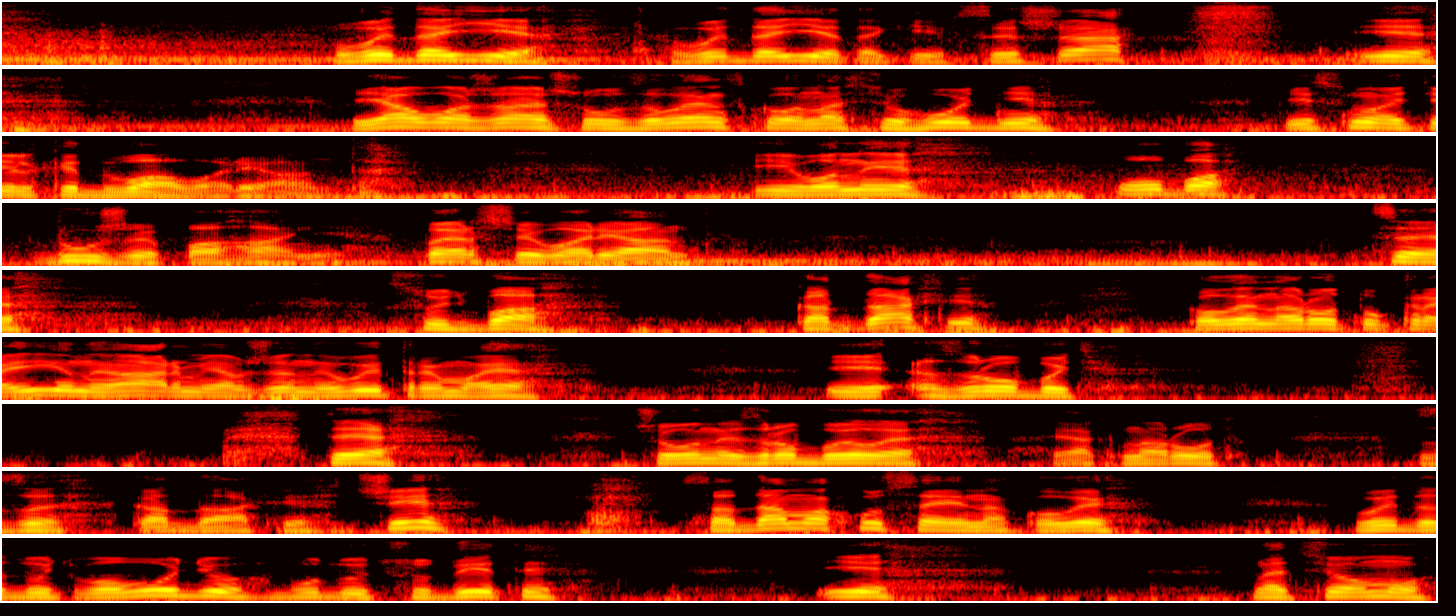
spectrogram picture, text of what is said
видає, видає такі в США. І я вважаю, що у Зеленського на сьогодні існує тільки два варіанти. І вони оба дуже погані. Перший варіант це судьба Каддафі, коли народ України, армія вже не витримає і зробить те, що вони зробили як народ з Каддафі. Чи Саддама Хусейна, коли видадуть Володю, будуть судити і на цьому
